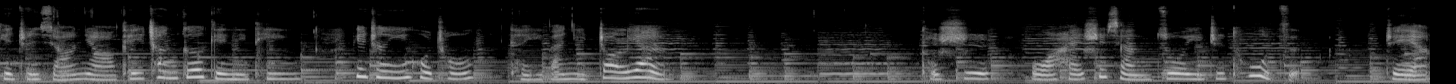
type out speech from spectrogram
变成小鸟可以唱歌给你听，变成萤火虫可以把你照亮。可是，我还是想做一只兔子，这样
